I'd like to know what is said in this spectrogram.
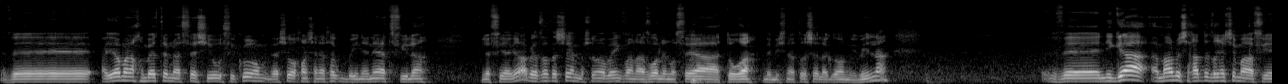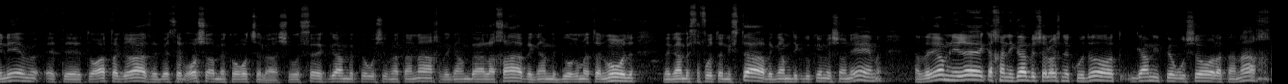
והיום אנחנו בעצם נעשה שיעור סיכום, זה השיעור האחרון שאני אעסוק בענייני התפילה לפי אגרה, בעזרת השם בשיעורים הבאים כבר נעבור לנושא התורה במשנתו של הגאון מווילנה וניגע, אמרנו שאחד הדברים שמאפיינים את אה, תורת הגר"א זה בעצם עושר המקורות שלה, שהוא עוסק גם בפירושים לתנ"ך וגם בהלכה וגם בביאורים לתלמוד וגם בספרות הנסתר וגם דקדוקים לשוניים. אז היום נראה, ככה ניגע בשלוש נקודות, גם מפירושו לתנ"ך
